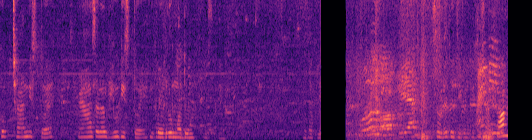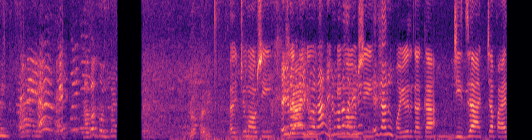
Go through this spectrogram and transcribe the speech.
खूप छान दिसतोय आणि हा सगळा व्ह्यू दिसतोय बेडरूममधून सोडत होती पण तिची हा मी जिजाच्या पायात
